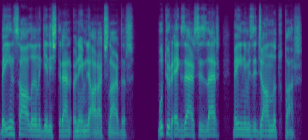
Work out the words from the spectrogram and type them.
beyin sağlığını geliştiren önemli araçlardır. Bu tür egzersizler beynimizi canlı tutar.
